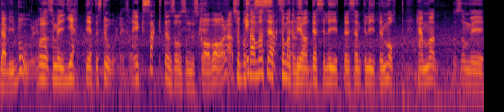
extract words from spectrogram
där vi bor. Och som är jätte, jättestor liksom. Exakt en sån som det ska vara. Så på samma Exakt sätt som att vi har deciliter, centiliter mått hemma som vi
